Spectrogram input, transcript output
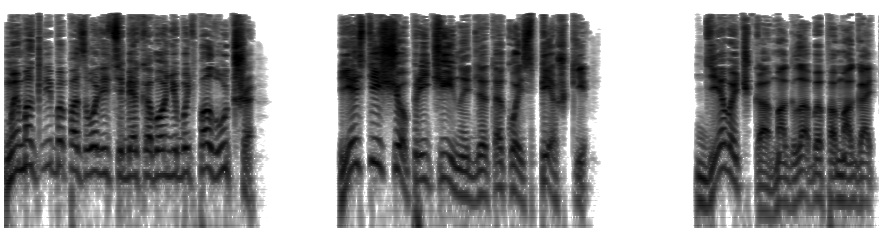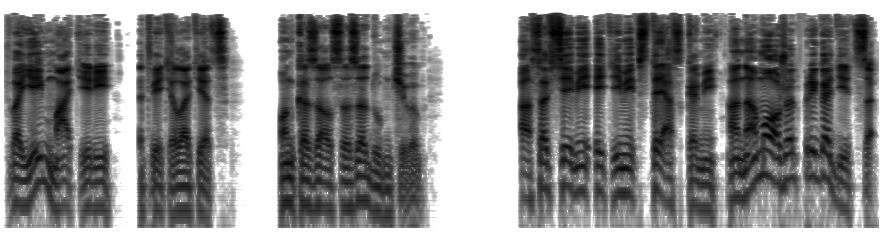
Мы могли бы позволить себе кого-нибудь получше. Есть еще причины для такой спешки. Девочка могла бы помогать твоей матери, ответил отец. Он казался задумчивым. А со всеми этими встрясками она может пригодиться.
